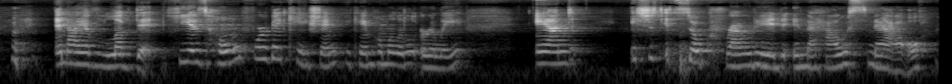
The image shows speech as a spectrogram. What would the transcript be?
and I have loved it. He is home for vacation. He came home a little early, and it's just it's so crowded in the house now.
